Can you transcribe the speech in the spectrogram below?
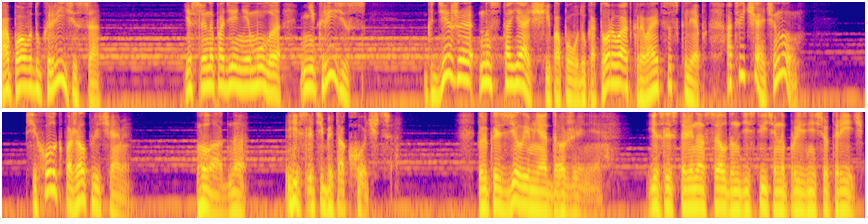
По поводу кризиса. Если нападение Мула не кризис, где же настоящий, по поводу которого открывается склеп? Отвечайте, ну. Психолог пожал плечами. Ладно, если тебе так хочется. Только сделай мне одолжение. Если старина Селдон действительно произнесет речь,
